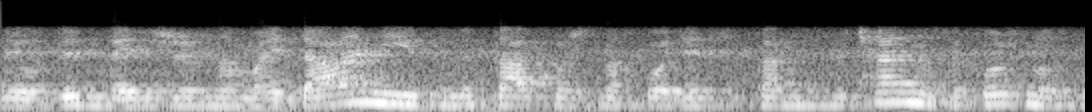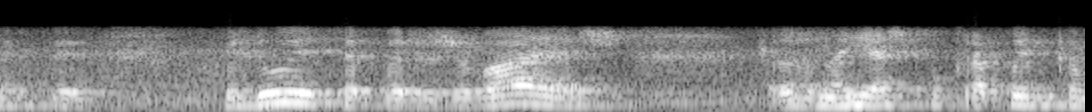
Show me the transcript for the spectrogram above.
не один день жив на Майдані, і вони також знаходяться там. Звичайно, за кожного з них ти хвилюєшся, переживаєш, знаєш по краплинкам,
